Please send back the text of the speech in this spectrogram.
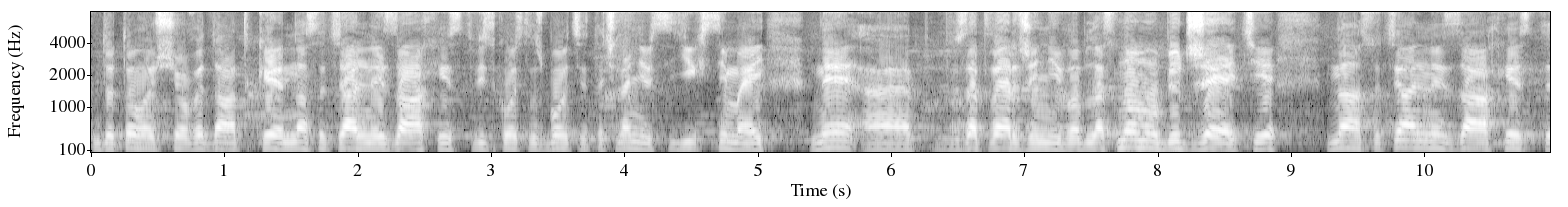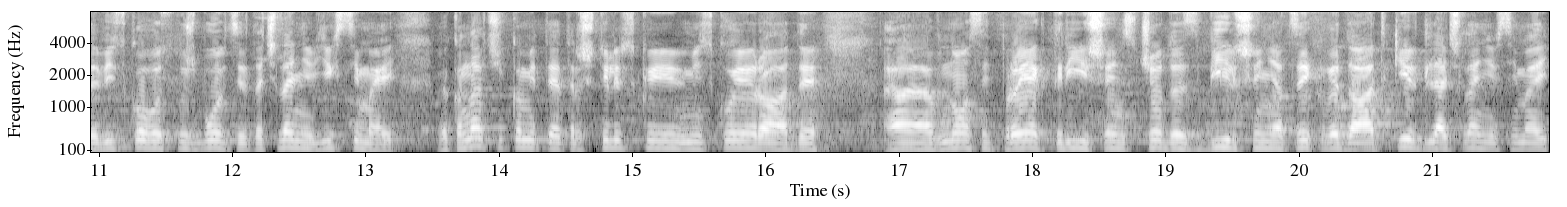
до того, що видатки на соціальний захист військовослужбовців та членів їх сімей не е, затверджені в обласному бюджеті на соціальний захист військовослужбовців та членів їх сімей, виконавчий комітет Рештилівської міської ради вносить проєкт рішень щодо збільшення цих видатків для членів сімей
